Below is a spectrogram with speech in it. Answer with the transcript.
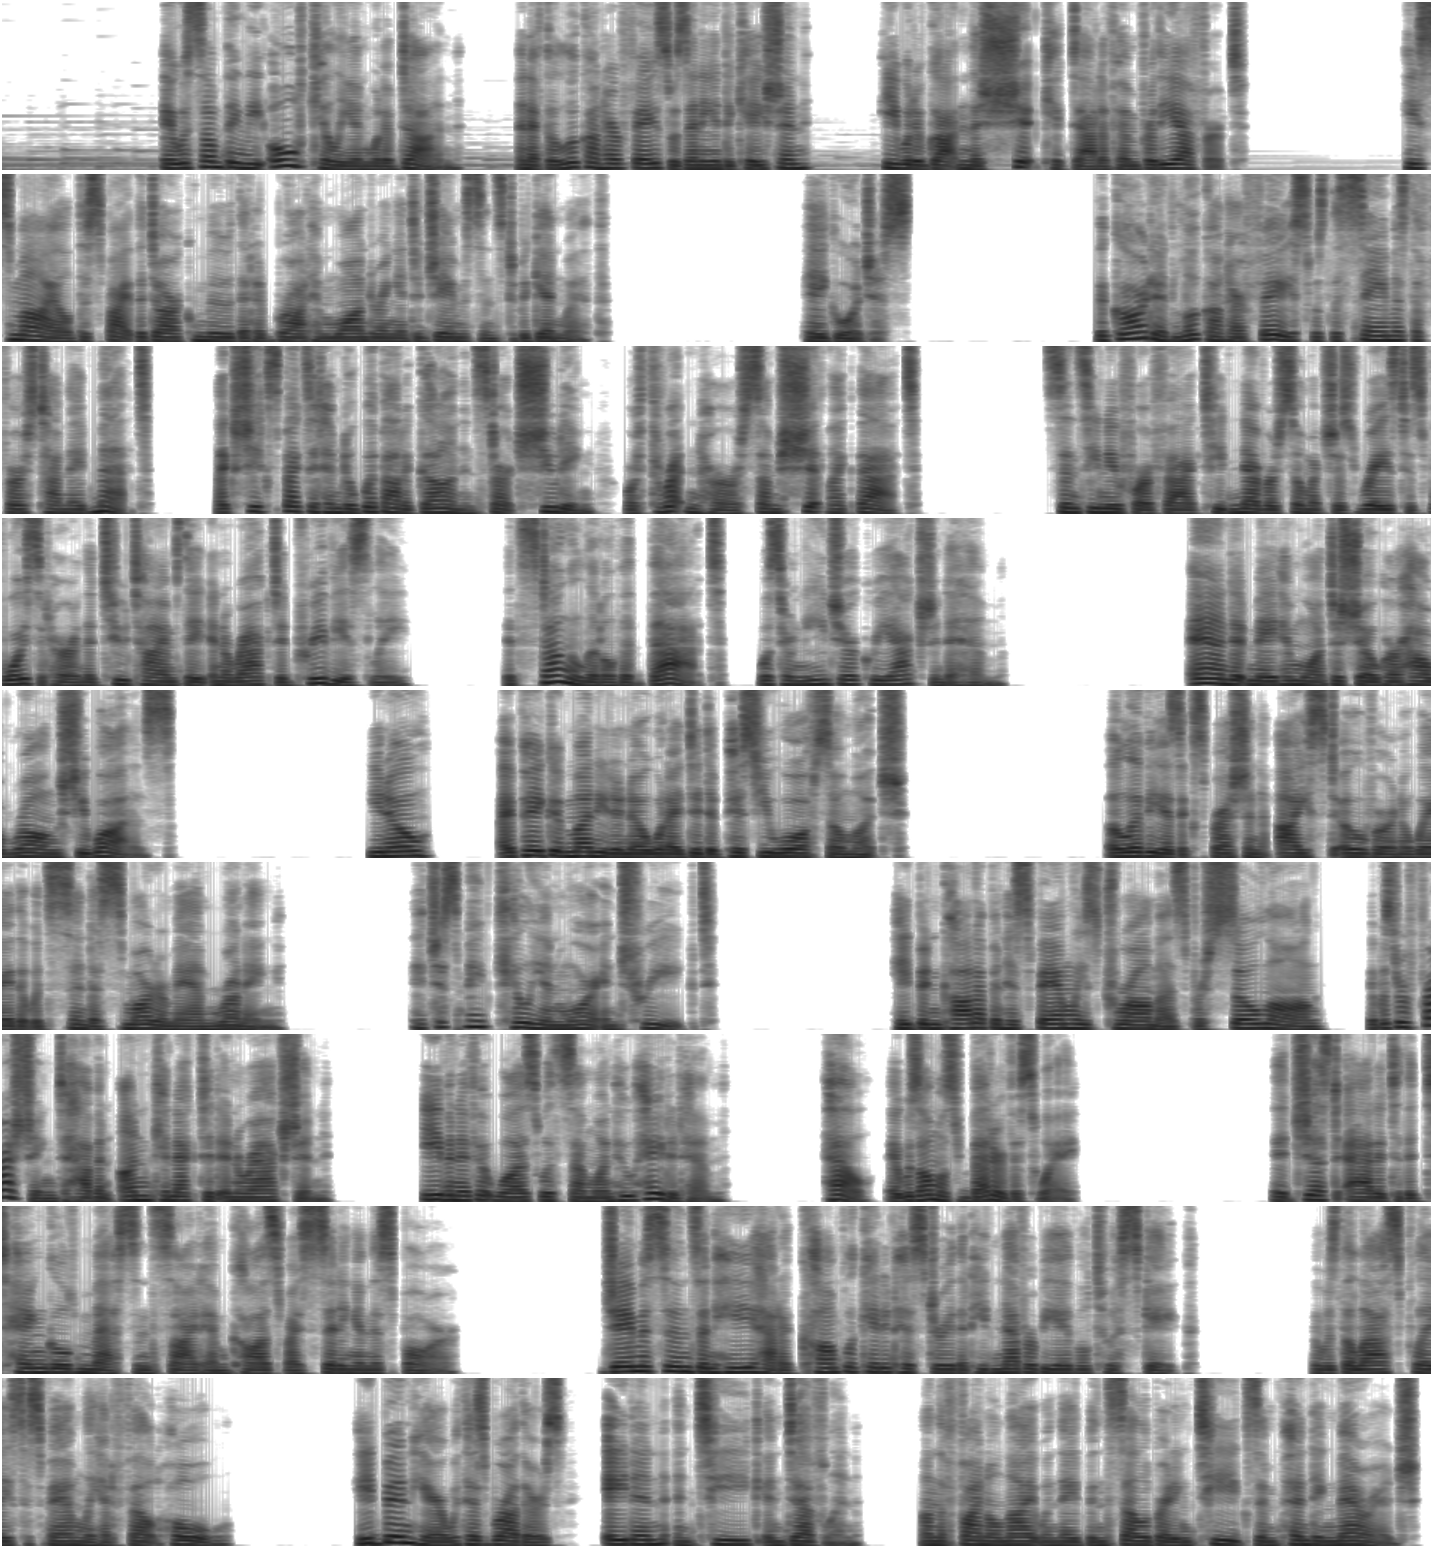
It was something the old Cillian would have done, and if the look on her face was any indication, he would have gotten the shit kicked out of him for the effort. He smiled despite the dark mood that had brought him wandering into Jameson's to begin with. Hey, gorgeous. The guarded look on her face was the same as the first time they'd met, like she expected him to whip out a gun and start shooting or threaten her or some shit like that. Since he knew for a fact he'd never so much as raised his voice at her in the two times they'd interacted previously, it stung a little that that was her knee jerk reaction to him. And it made him want to show her how wrong she was. You know, I pay good money to know what I did to piss you off so much. Olivia's expression iced over in a way that would send a smarter man running. It just made Cillian more intrigued. He'd been caught up in his family's dramas for so long, it was refreshing to have an unconnected interaction, even if it was with someone who hated him. Hell, it was almost better this way. It just added to the tangled mess inside him caused by sitting in this bar. Jameson's and he had a complicated history that he'd never be able to escape. It was the last place his family had felt whole. He'd been here with his brothers, Aiden and Teague and Devlin, on the final night when they'd been celebrating Teague's impending marriage.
